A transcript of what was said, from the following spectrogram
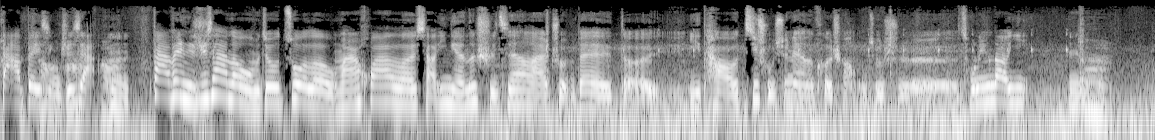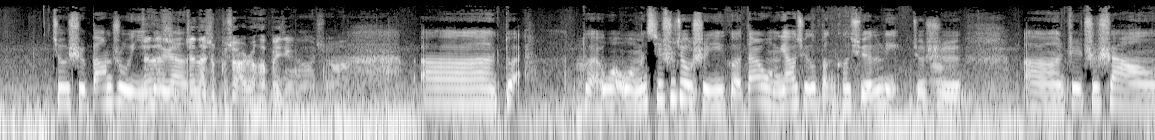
大背景之下，嗯，大背景之下呢，我们就做了，我们还花了小一年的时间来准备的一套基础训练的课程，就是从零到一，嗯，就是帮助一个人，真的是不需要任何背景就能学吗？呃，对。对我，我们其实就是一个，当然我们要求一个本科学历，就是，呃，这之上，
